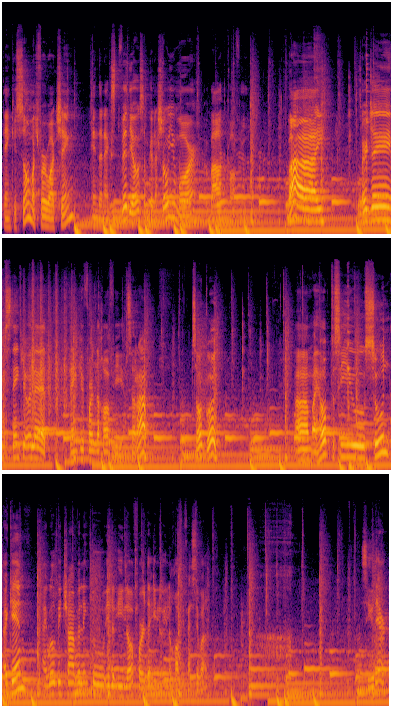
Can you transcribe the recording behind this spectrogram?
Thank you so much for watching. In the next videos, I'm gonna show you more about coffee. Bye! Sir James, thank you ulit. Thank you for the coffee. Ang sarap. So good. Um, I hope to see you soon again. I will be traveling to Iloilo for the Iloilo Coffee Festival. See you there.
